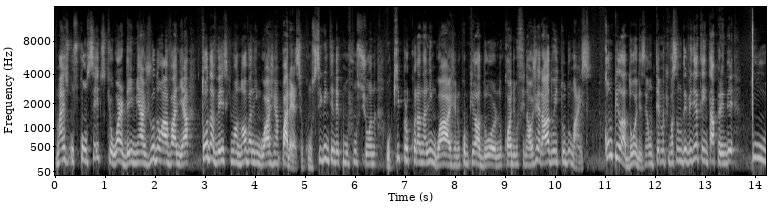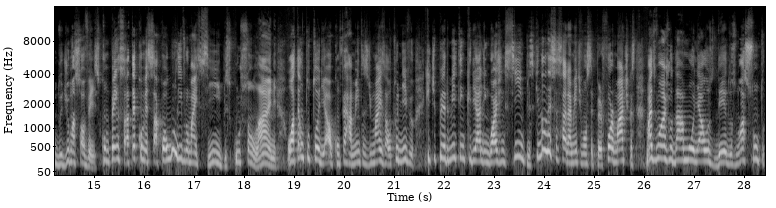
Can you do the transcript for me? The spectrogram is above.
Mas os conceitos que eu guardei me ajudam a avaliar toda vez que uma nova linguagem aparece. Eu consigo entender como funciona, o que procurar na linguagem, no compilador, no código final gerado e tudo mais. Compiladores é um tema que você não deveria tentar aprender tudo de uma só vez. Compensa até começar com algum livro mais simples, curso online ou até um tutorial com ferramentas de mais alto nível que te permitem criar linguagens simples que não necessariamente vão ser performáticas, mas vão ajudar a molhar os dedos no assunto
